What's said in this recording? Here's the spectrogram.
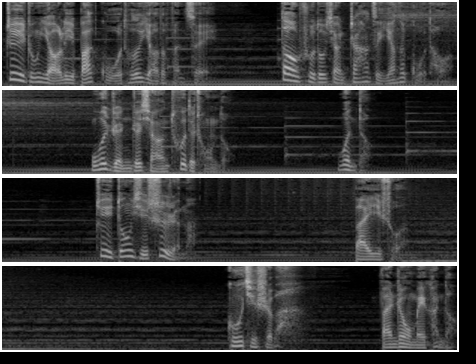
这种咬力把骨头都咬得粉碎，到处都像渣子一样的骨头。我忍着想吐的冲动，问道：“这东西是人吗？”白衣说：“估计是吧，反正我没看到。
